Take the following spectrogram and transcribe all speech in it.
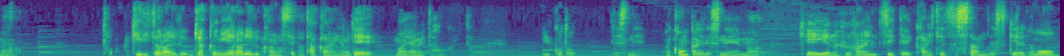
まあ、と切り取られる、逆にやられる可能性が高いので、まあ、やめた方がいいということですね。まあ、今回ですね、まあ、経営の腐敗について解説したんですけれども、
